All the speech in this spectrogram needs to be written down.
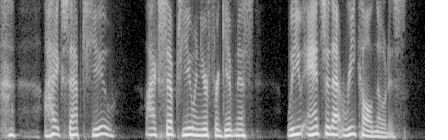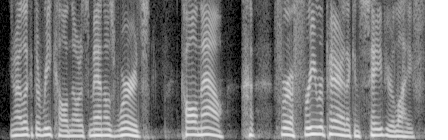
I accept you. I accept you and your forgiveness. Will you answer that recall notice? You know, I look at the recall notice, man, those words, call now for a free repair that can save your life.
